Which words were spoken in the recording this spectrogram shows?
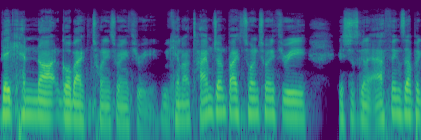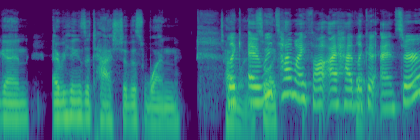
they cannot go back to 2023. We cannot time jump back to 2023. It's just gonna f things up again. Everything is attached to this one. like timeline. So, every like, time I thought I had like an answer,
